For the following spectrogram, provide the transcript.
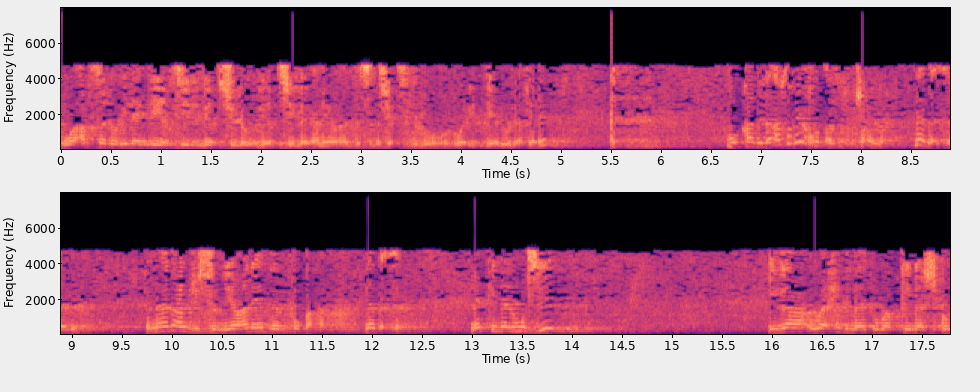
وأرسلوا إليه ليغسل, ليغسل, ليغسل يعني باش يغسل الوريد ديالو إلى آخره. مقابل أجر يأخذ أجر إن شاء الله. لا بأس به. لأن هذا عن السنية وعليه مذهب الفقهاء. لا بأس لكن المسلم إذا واحد مات وما لقيناش شكون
